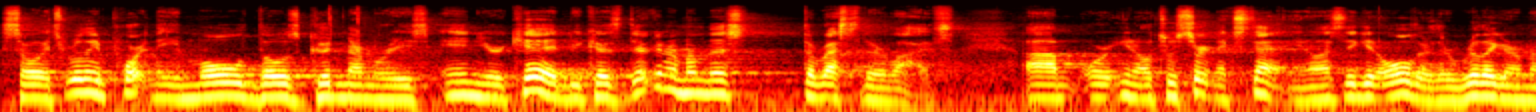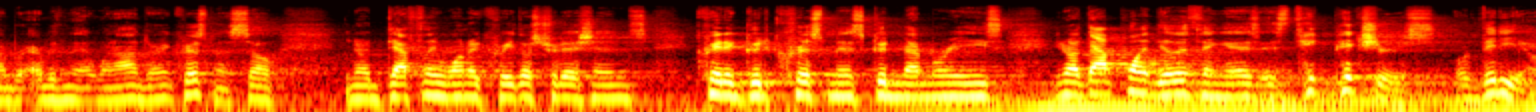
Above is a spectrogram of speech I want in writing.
So it's really important that you mold those good memories in your kid because they're going to remember this the rest of their lives. Um, or, you know, to a certain extent, you know, as they get older, they're really going to remember everything that went on during Christmas. So, you know, definitely want to create those traditions, create a good Christmas, good memories. You know, at that point, the other thing is, is take pictures or video.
